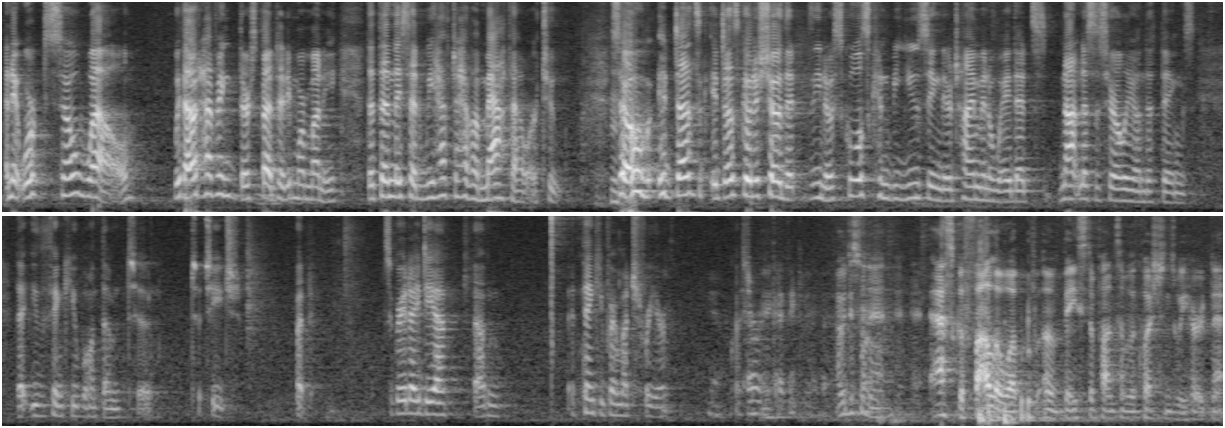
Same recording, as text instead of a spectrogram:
And it worked so well, without having their spent any more money, that then they said, we have to have a math hour too. Hmm. So it does, it does go to show that, you know, schools can be using their time in a way that's not necessarily on the things that you think you want them to, to teach. But it's a great idea. Um, Thank you very much for your question. Erik, I think you I would just want to ask a follow-up uh, based upon some of the questions we heard now.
